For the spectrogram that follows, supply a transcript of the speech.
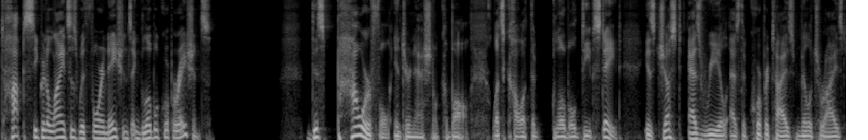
top secret alliances with foreign nations and global corporations. This powerful international cabal, let's call it the global deep state, is just as real as the corporatized, militarized,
